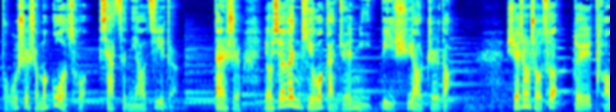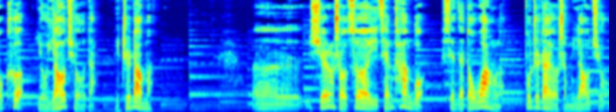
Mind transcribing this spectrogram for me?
不是什么过错，下次你要记着。但是有些问题，我感觉你必须要知道。学生手册对于逃课有要求的，你知道吗？呃，学生手册以前看过，现在都忘了，不知道有什么要求。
